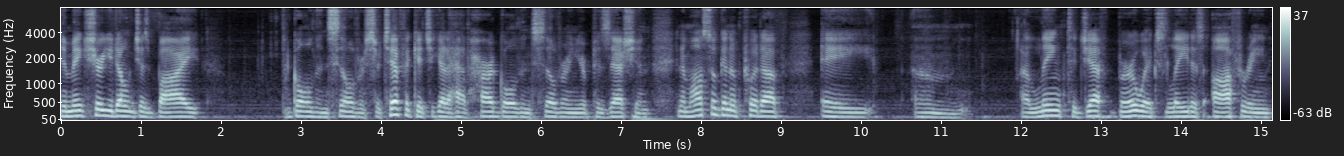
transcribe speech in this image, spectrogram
and make sure you don't just buy gold and silver certificates. You got to have hard gold and silver in your possession. And I'm also going to put up a um, a link to Jeff Berwick's latest offering.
